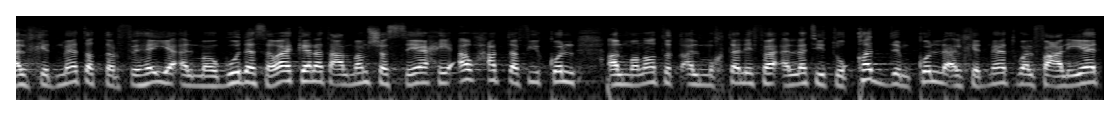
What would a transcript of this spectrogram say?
الخدمات الترفيهية الترفيهيه الموجودة سواء كانت على الممشى السياحي أو حتى في كل المناطق المختلفة التي تقدم كل الخدمات والفعاليات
